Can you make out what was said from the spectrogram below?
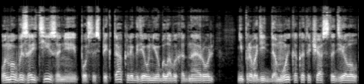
Он мог бы зайти за ней после спектакля, где у нее была выходная роль, и проводить домой, как это часто делал,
